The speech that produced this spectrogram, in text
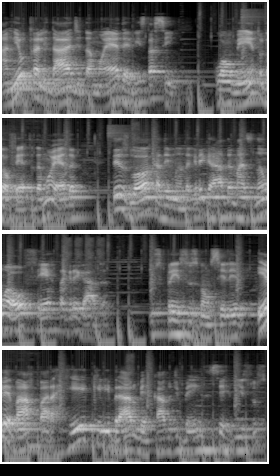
A neutralidade da moeda é vista assim: o aumento da oferta da moeda desloca a demanda agregada, mas não a oferta agregada. Os preços vão se elevar para reequilibrar o mercado de bens e serviços,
